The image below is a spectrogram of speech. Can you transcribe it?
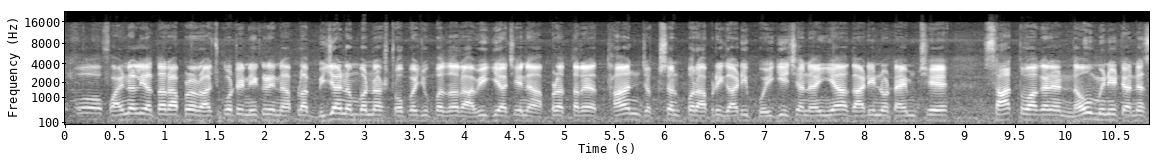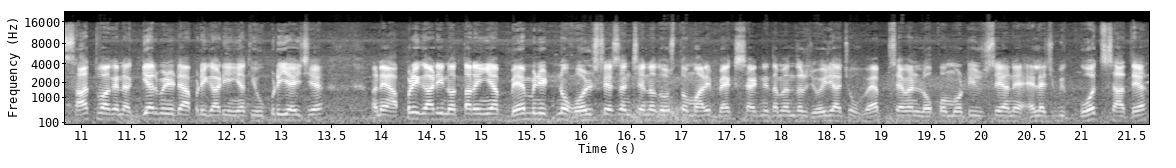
તો ફાઇનલી અત્યારે આપણે રાજકોટથી નીકળીને આપણા બીજા નંબરના સ્ટોપેજ ઉપર અત્યારે આવી ગયા છે ને આપણે અત્યારે થાન જંકશન પર આપણી ગાડી પહોંચી છે અને અહીંયા ગાડીનો ટાઈમ છે સાત વાગ્યાને નવ મિનિટ અને સાત વાગ્યાને અગિયાર મિનિટે આપણી ગાડી અહીંયાથી ઉપડી જાય છે. અને આપણી ગાડીનો અત્યારે અહીંયા બે મિનિટનો હોલ્ડ સ્ટેશન છે ને દોસ્તો, મારી બેક સાઇડની તમે અંદર જોઈ રહ્યા છો. વેબ સેવન લોકોમોટિવ છે અને એલએચબી કોચ સાથે.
